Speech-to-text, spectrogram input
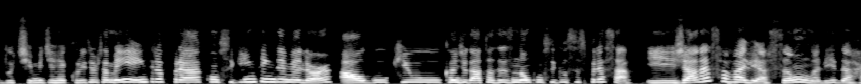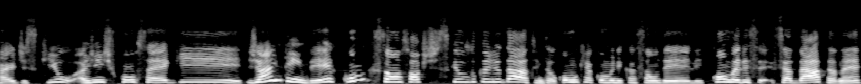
do time de recruiter também entra para conseguir entender melhor algo que o candidato às vezes não conseguiu se expressar. E já nessa avaliação ali da hard skill, a gente consegue já entender como que são as soft skills do candidato. Então, como que é a comunicação dele, como ele se, adapta, né,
